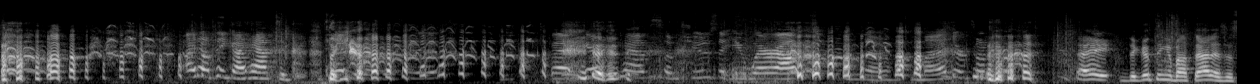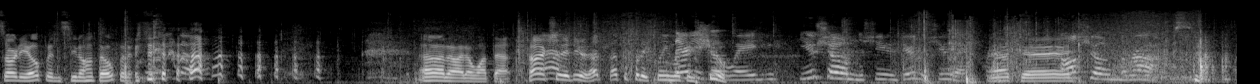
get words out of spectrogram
I don't think I have to you this. But here we have some shoes that you wear out in the mud or something. hey, the good thing about that is it's already open, so you don't have to open it. oh no, I don't want that. Oh, actually, I do. That, that's a pretty clean There looking you shoe. go, Wade. You, you show them the shoes. You're the shoe expert. Okay. I'll show them the rocks.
